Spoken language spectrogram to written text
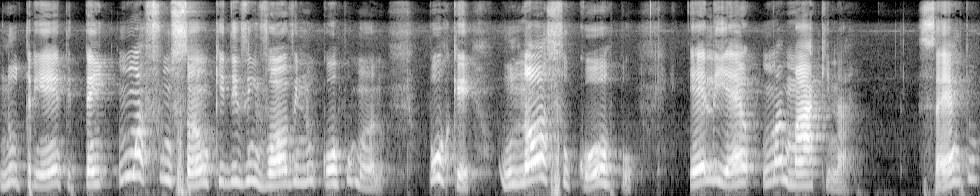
nutriente tem uma função que desenvolve no corpo humano. Por quê? O nosso corpo ele é uma máquina, certo?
